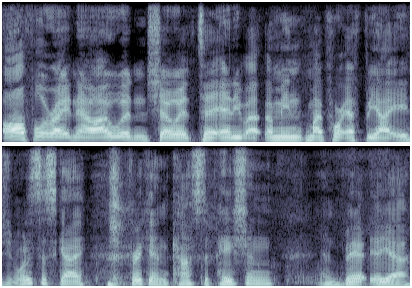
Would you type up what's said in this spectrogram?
awful right now. I wouldn't show it to anybody. I mean, my poor FBI agent. What is this guy? Freaking constipation and bear. Yeah,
